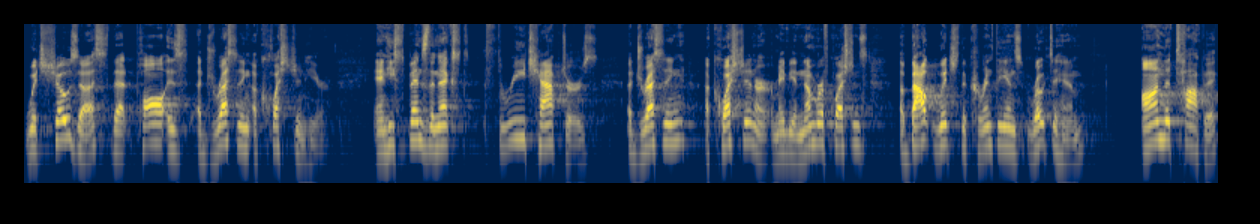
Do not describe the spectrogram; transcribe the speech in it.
which shows us that Paul is addressing a question here. And he spends the next three chapters addressing a question or, or maybe a number of questions about which the Corinthians wrote to him on the topic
